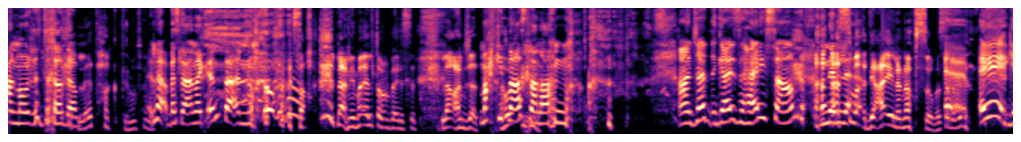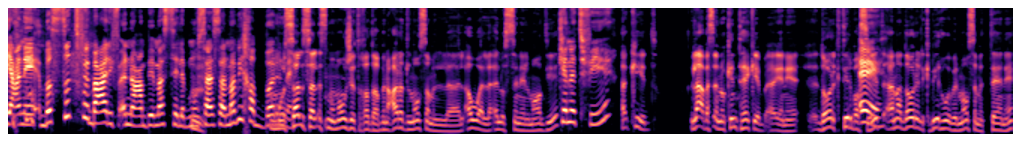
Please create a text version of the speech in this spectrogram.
عن موجة غضب. ليه ضحكتي ما فهمت. لا بس لأنك انت إنه صح. لاني ما قلتها من بين الست. لا عن جد. ما حكيتنا أصلا عنه. عن جد جايز هيثم من ال... أسوأ دعائي لنفسه بس أنا بدي- إيه يعني بالصدفة بعرف إنه عم بيمثل بمسلسل ما بيخبرني. مسلسل اسمه موجة غضب انعرض الموسم ال- الأول له السنة الماضية. كنت فيه؟ أكيد. لا بس إنه كنت هيك يعني دور كتير بسيط. إيه؟ أنا دوري الكبير هو بالموسم الثاني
